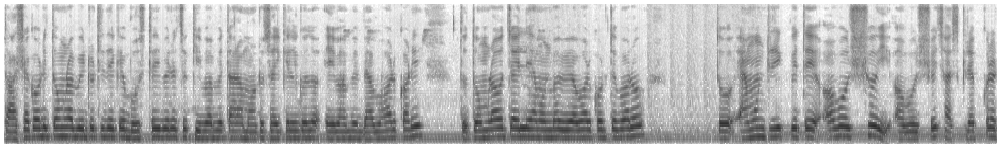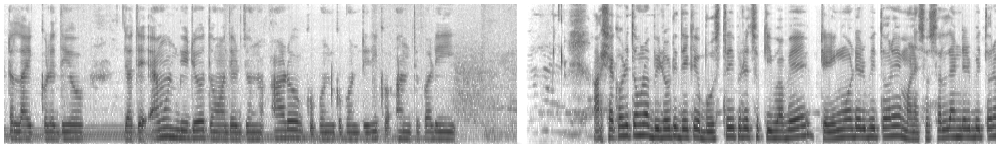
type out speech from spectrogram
তো আশা করি তোমরা ভিডিওটি দেখে বুঝতেই পেরেছ কীভাবে তারা মোটরসাইকেলগুলো এইভাবে ব্যবহার করে। তো তোমরাও চাইলে এমনভাবে ব্যবহার করতে পারো। তো এমন ট্রিক পেতে অবশ্যই অবশ্যই সাবস্ক্রাইব করে একটা লাইক করে দিও। যাতে এমন ভিডিও তোমাদের জন্য আরও গোপন গোপন ট্রিকও আনতে পারি। আশা করি তোমরা ভিডিওটি দেখে বুঝতেই পেরেছ কীভাবে ট্রেনিং মোডের ভিতরে মানে সোশ্যাল ল্যান্ডের ভিতরে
